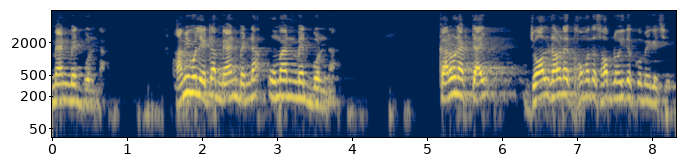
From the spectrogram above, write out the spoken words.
ম্যানমেড বন্যা। আমি বলি, এটা ম্যানমেড না ওম্যান মেড বন্যা। কারণ একটাই, জল ধারণের ক্ষমতা সব নদীতে কমে গেছে।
